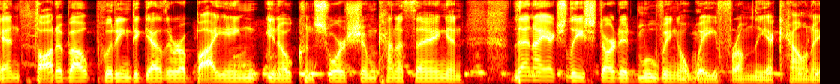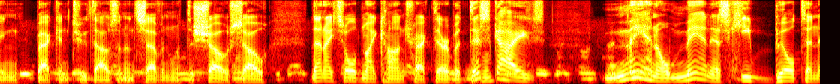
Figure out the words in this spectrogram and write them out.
and thought about putting together a buying, you know, consortium kind of thing. And then I actually started moving away from the accounting back in 2007 with the show. Mm-hmm. So then I sold my contract there. But this mm-hmm. guy's, man, oh man, has he built an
